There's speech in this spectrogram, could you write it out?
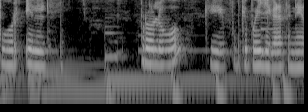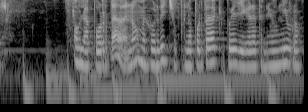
por el prólogo que, que puede llegar a tener, o la portada, ¿no? Mejor dicho, por la portada que puede llegar a tener un libro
